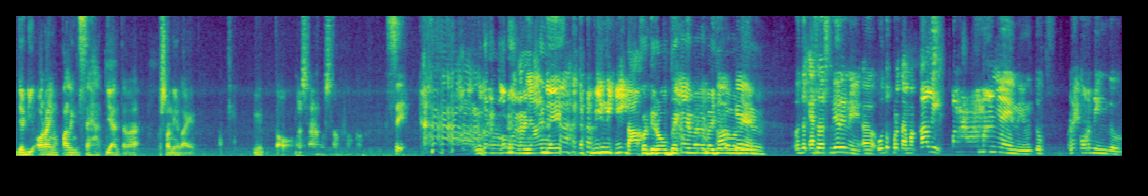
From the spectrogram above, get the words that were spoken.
jadi orang yang paling sehat di antara personil lain. Gitu. Gue stop rokok. Sih. Lu kan rokok bukan karena nyanyi. Bini. Takut dirobek aja baju sama Oke. Bill. Untuk Excel sendiri nih, eh, untuk pertama kali pengalamannya ini untuk recording tuh,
